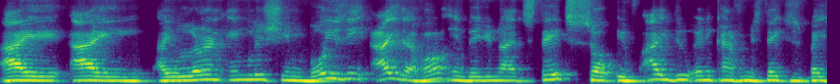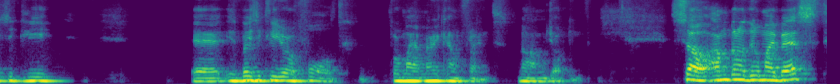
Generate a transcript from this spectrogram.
I I I learned English in Boise, Idaho, in the United States. So if I do any kind of mistakes, it's basically uh, is basically your fault for my American friends. No, I'm joking. So I'm going to do my best.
